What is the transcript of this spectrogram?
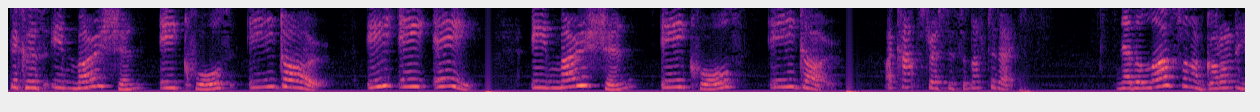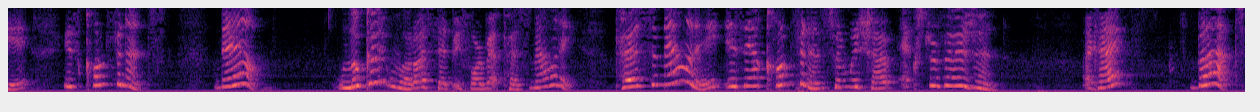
because emotion equals ego. E E E. Emotion equals ego. I can't stress this enough today. Now, the last one I've got on here is confidence. Now, look at what I said before about personality. Personality is our confidence when we show extroversion. Okay? But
